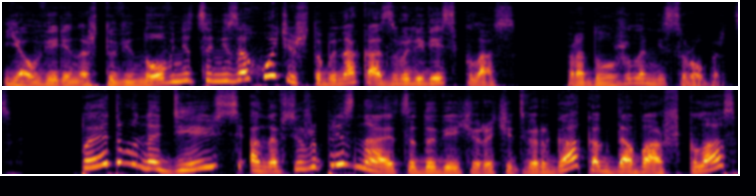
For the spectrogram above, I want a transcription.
Я уверена, что виновница не захочет, чтобы наказывали весь класс, продолжила мисс Робертс. Поэтому, надеюсь, она все же признается до вечера четверга, когда ваш класс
